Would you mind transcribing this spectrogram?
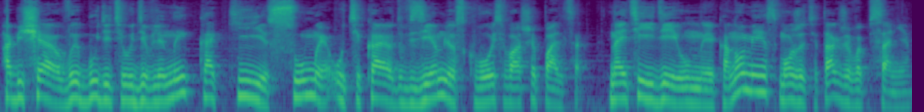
Обещаю, вы будете удивлены, какие суммы утекают в землю сквозь ваши пальцы. Найти идеи умной экономии сможете также в описании.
